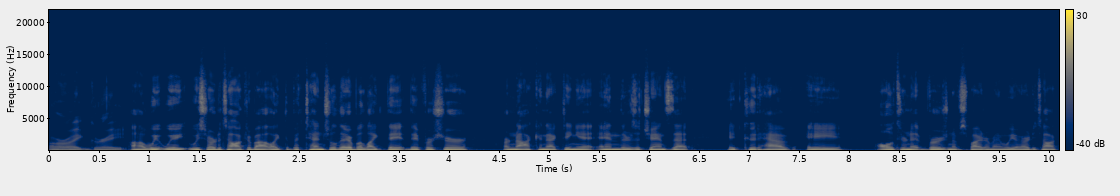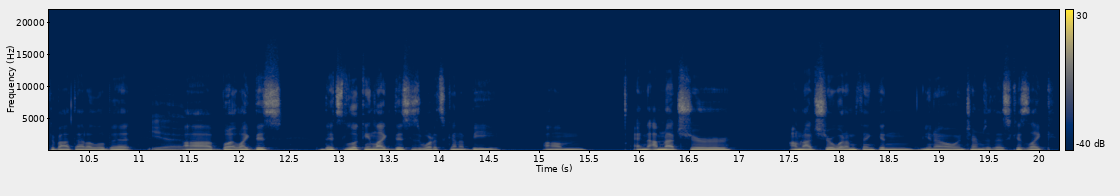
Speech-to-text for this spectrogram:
All right. Great. Uh, we, we, we sort of talked about like the potential there, but like they, they for sure are not connecting it, and there's a chance that it could have a alternate version of Spider-Man. We already talked about that a little bit. Yeah. Uh, but like this, it's looking like this is what it's gonna be, um, and I'm not sure. I'm not sure what I'm thinking, you know, in terms of this, because like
